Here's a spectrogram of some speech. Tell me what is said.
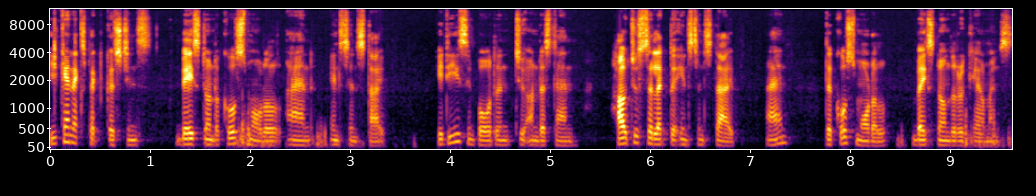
You can expect questions based on the course model and instance type. It is important to understand how to select the instance type and the course model based on the requirements.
